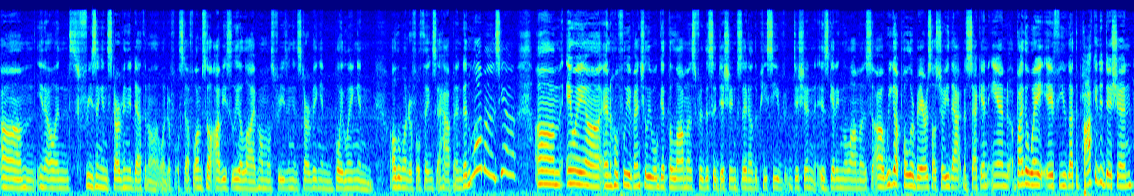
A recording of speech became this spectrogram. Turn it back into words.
um, you know, and freezing and starving to death and all that wonderful stuff. Well, I'm still obviously alive, almost freezing and starving and boiling and all the wonderful things that happened. And llamas, yeah. Um, anyway, uh, and hopefully eventually we'll get the llamas for this edition because I know the PC edition is getting the llamas. Uh, we got polar bears. I'll show you that in a second. And by the way, if you got the pocket edition,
